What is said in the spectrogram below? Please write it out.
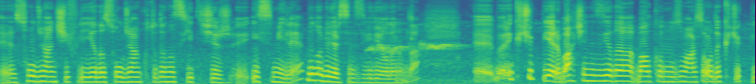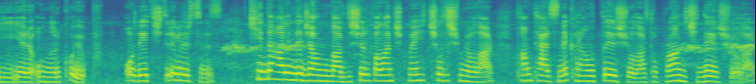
E, solucan çiftliği ya da solucan kutuda nasıl yetişir e, ismiyle bulabilirsiniz videolarımda. E, böyle küçük bir yere, bahçeniz ya da balkonunuz varsa orada küçük bir yere onları koyup orada yetiştirebilirsiniz. Kendi halinde canlılar dışarı falan çıkmaya hiç çalışmıyorlar. Tam tersine karanlıkta yaşıyorlar, toprağın içinde yaşıyorlar.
